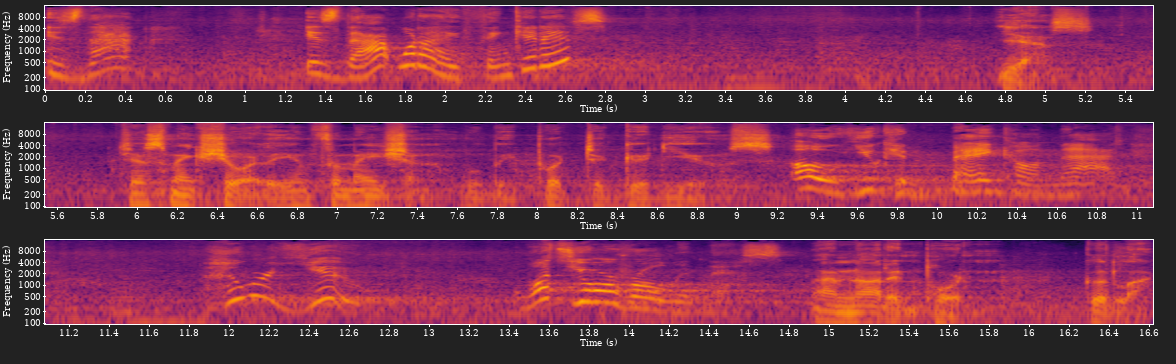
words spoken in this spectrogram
Is that. Is that what I think it is? Yes. Just make sure the information will be put to good use. Oh, you can bank on that. Who are you? What's your role in this? I'm not important. Good luck.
